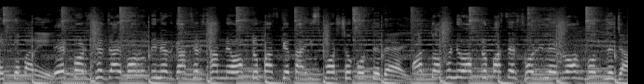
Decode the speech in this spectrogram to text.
দেখতে পারে। এরপর সে যায় বড়দিনের গাছের সামনে অক্টোপাসকে তা স্পর্শ করতে দেয়। আর তখনই অক্টোপাসের শরীরের রং বদলে যায়।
